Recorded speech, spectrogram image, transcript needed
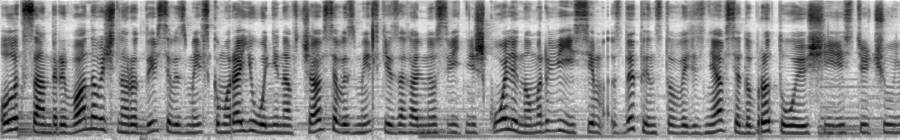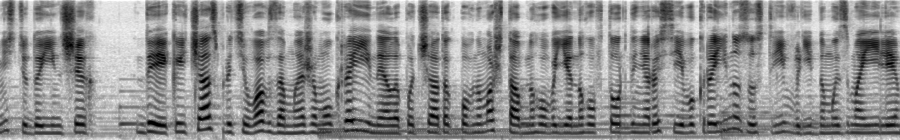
Олександр Іванович народився в Ізмаїльському районі, навчався в Ізмаїльській загальноосвітній школі номер 8 З дитинства вирізнявся добротою, щирістю, чуйністю до інших. Деякий час працював за межами України, але початок повномасштабного воєнного вторгнення Росії в Україну зустрів в рідному Ізмаїлі.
